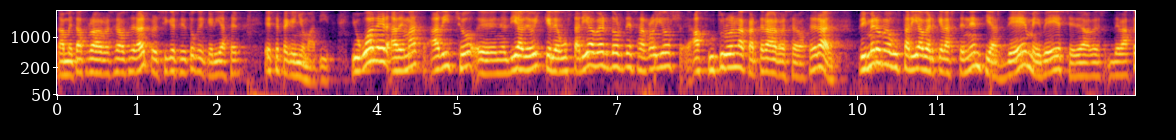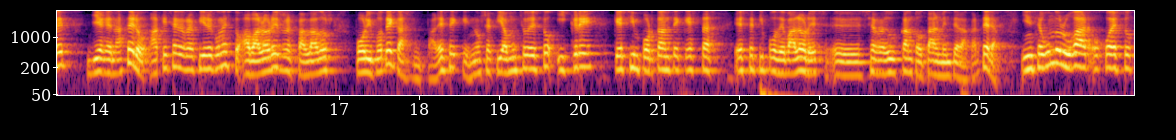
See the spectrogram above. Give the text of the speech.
la metáfora de la Reserva Federal, pero sí que es cierto que quería hacer este pequeño matiz. Y Waller, además, ha dicho eh, en el día de hoy que le gustaría ver dos desarrollos a futuro en la cartera de la Reserva Federal. Primero, me gustaría ver que las tendencias de MBS de la, Fed lleguen a cero. ¿A qué se refiere con esto? A valores respaldados por hipotecas. Parece que no se fía mucho de esto y cree que es importante que estas, este tipo de valores eh, se reduzcan totalmente a la cartera. Y en segundo lugar, ojo a esto,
